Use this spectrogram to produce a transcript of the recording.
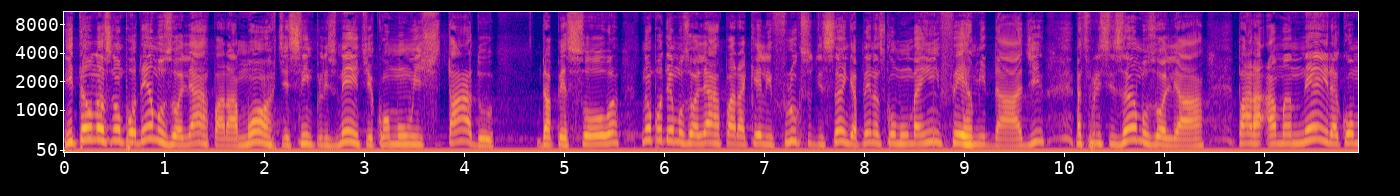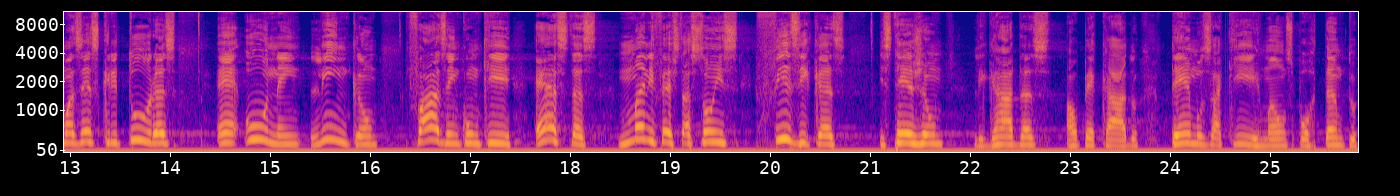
Então nós não podemos olhar para a morte simplesmente como um estado da pessoa, não podemos olhar para aquele fluxo de sangue apenas como uma enfermidade, mas precisamos olhar para a maneira como as Escrituras é, unem, linkam, fazem com que estas manifestações físicas estejam ligadas ao pecado. Temos aqui, irmãos, portanto,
